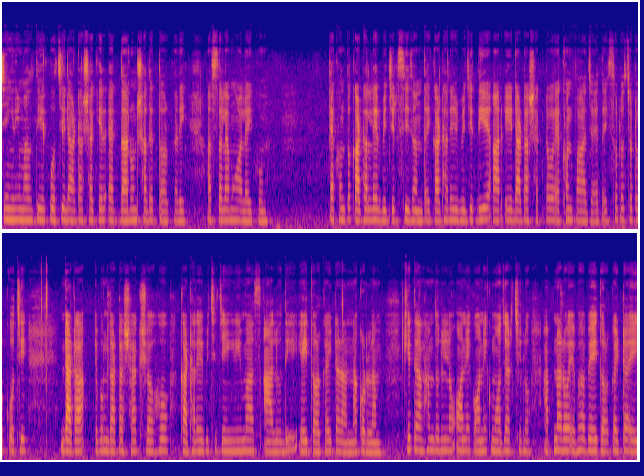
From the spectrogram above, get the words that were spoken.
চিংড়ি মাছ দিয়ে কচি ডাঁটা শাকের এক দারুণ স্বাদের তরকারি। আসসালামু আলাইকুম। এখন তো কাঁঠালের বীজের সিজন তাই কাঁঠালের বীজ দিয়ে আর এই ডাঁটা শাকটাও এখন পাওয়া যায়। তাই ছোট ছোট কচি ডাঁটা এবং ডাঁটা শাক সহ কাঁঠালের বিচি চিংড়ি মাছ, আলু দিয়ে এই তরকারিটা রান্না করলাম। খেতে আলহামদুলিল্লাহ অনেক অনেক মজার ছিল। আপনারাও এভাবে এই তরকারিটা এই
